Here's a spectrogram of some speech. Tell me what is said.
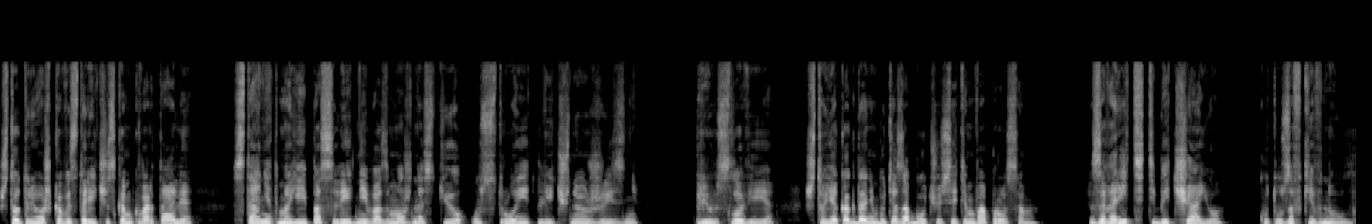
что трешка в историческом квартале станет моей последней возможностью устроить личную жизнь. При условии, что я когда-нибудь озабочусь этим вопросом. «Заварить тебе чаю?» Кутузов кивнул.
